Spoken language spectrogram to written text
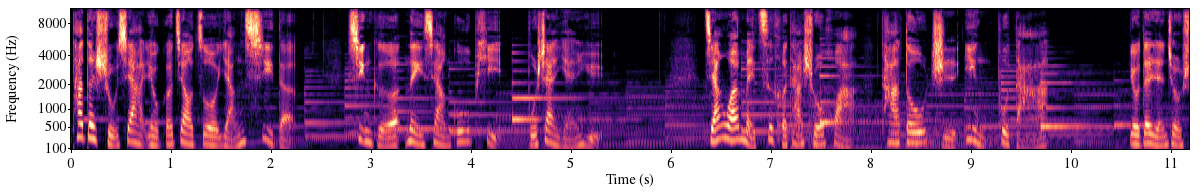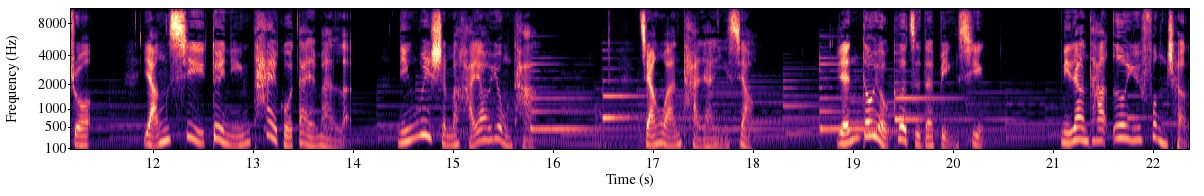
他的属下有个叫做杨戏的，性格内向孤僻，不善言语。蒋琬每次和他说话，他都只应不答。有的人就说：“杨戏对您太过怠慢了。”您为什么还要用他？蒋琬坦然一笑：“人都有各自的秉性，你让他阿谀奉承，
